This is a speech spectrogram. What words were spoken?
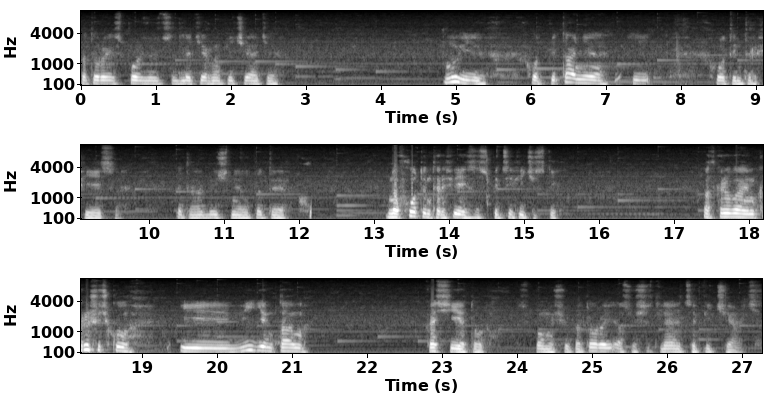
которая используется для термопечати. Ну и вход питания и вход интерфейса. Это обычный LPT. Но вход интерфейса специфический. Открываем крышечку и видим там кассету, с помощью которой осуществляется печать.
